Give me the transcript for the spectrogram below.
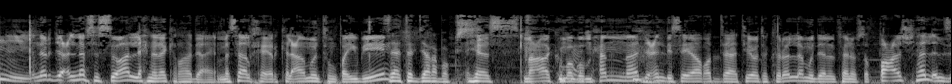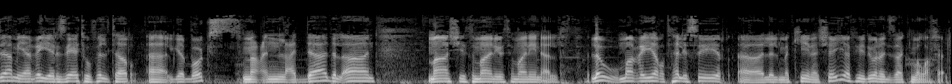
نرجع لنفس السؤال اللي إحنا نكرهه دائما. مساء الخير كل عام وأنتم طيبين؟ زيت الجرابوكس يس معاكم أبو محمد. عندي سيارة تويوتا كورولا موديل 2016 هل إلزامي أغير زيت وفلتر ال gearbox مع إن العداد الآن ماشي 88 ألف. لو ما غيرت هل يصير آه للماكينة شيء؟ يفيدونا جزاكم الله خير.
